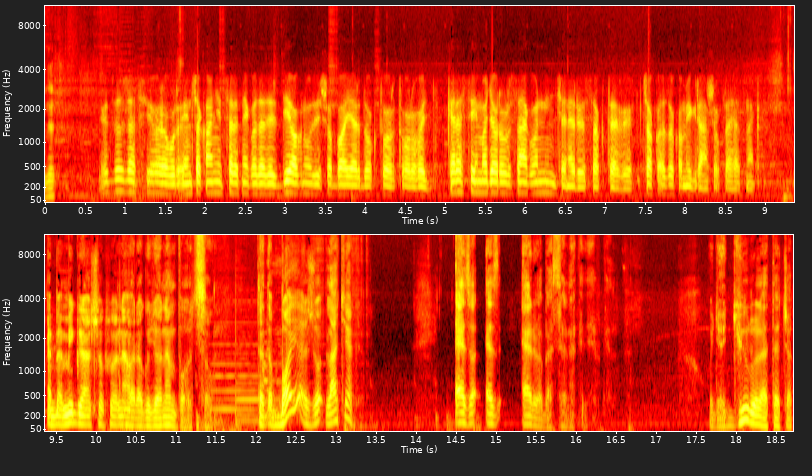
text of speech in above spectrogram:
Reggelt! Üdvözlet, Fiora úr! Én csak annyit szeretnék hozzá, hogy diagnózis a Bayer doktortól, hogy keresztény Magyarországon nincsen erőszaktevő, csak azok a migránsok lehetnek. Ebben migránsokról ne haragudjon, nem volt szó. Tehát a Zsolt, látják? Ez, a, ez, erről beszélnek egyébként. Hogy a gyűlöletet csak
